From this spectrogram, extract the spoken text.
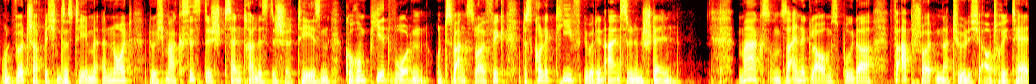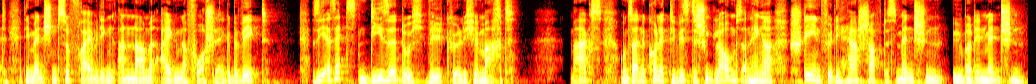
und wirtschaftlichen Systeme erneut durch marxistisch-zentralistische Thesen korrumpiert wurden und zwangsläufig das Kollektiv über den Einzelnen stellen. Marx und seine Glaubensbrüder verabscheuten natürliche Autorität, die Menschen zur freiwilligen Annahme eigener Vorschläge bewegt. Sie ersetzten diese durch willkürliche Macht. Marx und seine kollektivistischen Glaubensanhänger stehen für die Herrschaft des Menschen über den Menschen.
